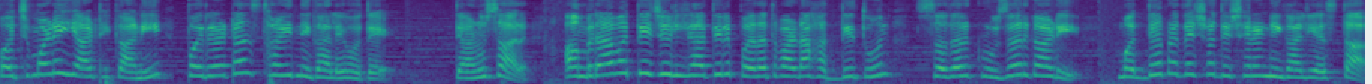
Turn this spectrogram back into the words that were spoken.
पचमडी या ठिकाणी पर्यटन स्थळी निघाले होते. त्यानुसार अमरावती जिल्ह्यातील परतवाडा हद्दीतून सदर क्रुझर गाडी मध्य प्रदेशच्या दिशेने निघाली असता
